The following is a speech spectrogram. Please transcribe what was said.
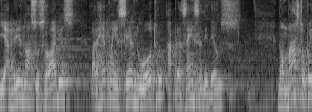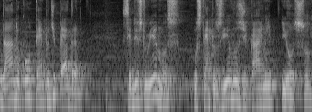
e abrir nossos olhos para reconhecer no outro a presença de Deus. Não basta o cuidado com o templo de pedra, se destruirmos os templos vivos de carne e osso.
